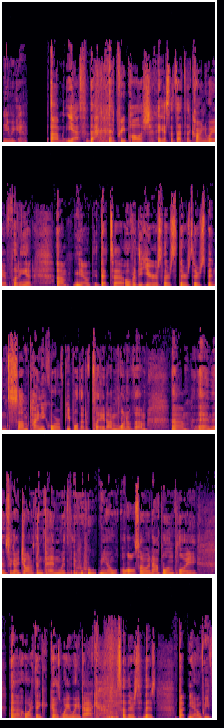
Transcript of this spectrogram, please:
here we go. Um, yes, pre-polished. I guess that's that's a kind way of putting it. Um, you know that uh, over the years, there's there's there's been some tiny core of people that have played. I'm one of them, um, and there's the guy Jonathan Penn with who you know also an Apple employee. Uh, who I think goes way way back. So there's there's, but you know we've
